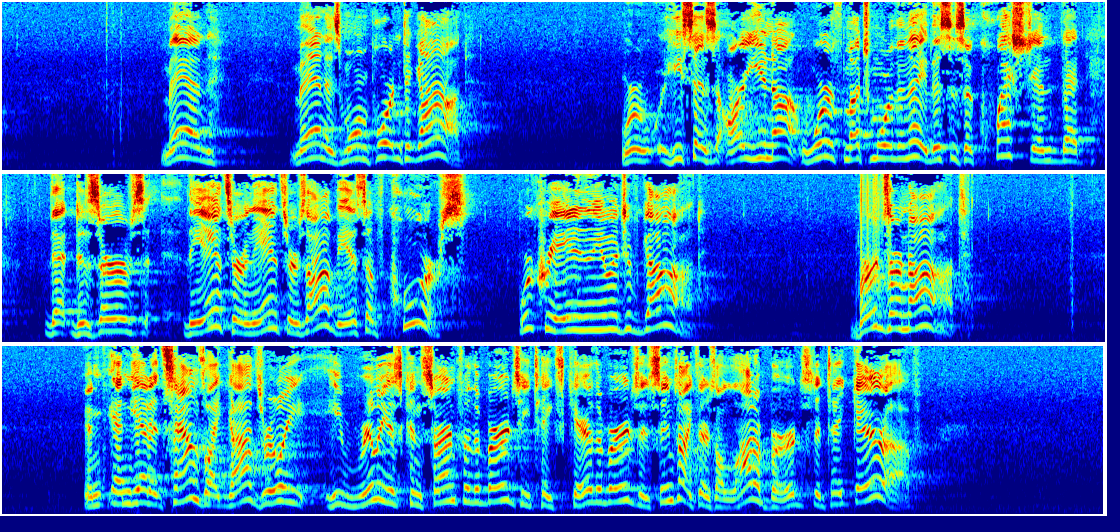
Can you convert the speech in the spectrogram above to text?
Man, man is more important to God. We're, he says, Are you not worth much more than they? This is a question that, that deserves the answer, and the answer is obvious. Of course, we're created in the image of God. Birds are not. And, and yet it sounds like God's really, He really is concerned for the birds. He takes care of the birds. It seems like there's a lot of birds to take care of.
